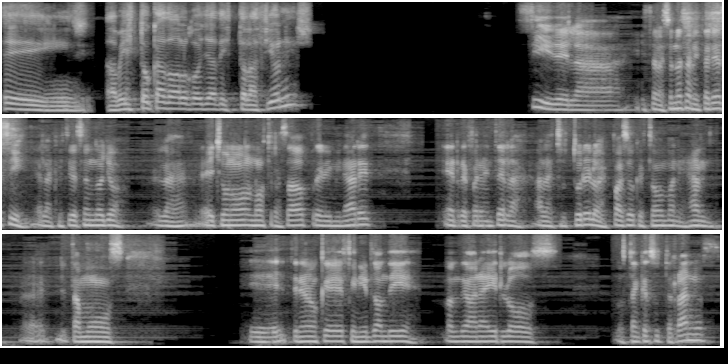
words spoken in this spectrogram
Eh, ¿Habéis tocado algo ya de instalaciones? Sí, de las instalaciones sanitarias sí, en las que estoy haciendo yo. he hecho unos, trazados preliminares en referente a la, a la, estructura y los espacios que estamos manejando. Estamos eh, tenemos que definir dónde, dónde van a ir los, los tanques subterráneos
